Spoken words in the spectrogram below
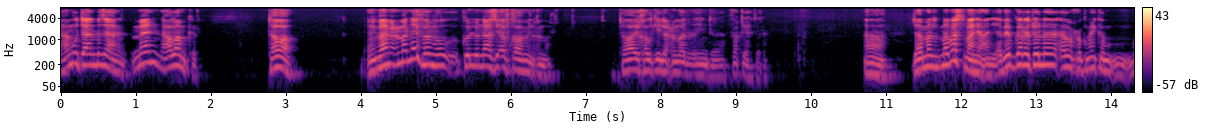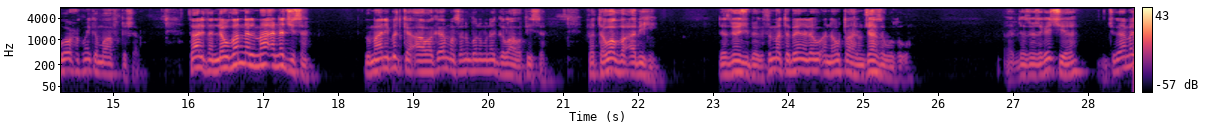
هموتان بزانن من هلام كر توا. إمام عمر نفهم كل الناس أفقه من عمر. تواي خلقي لعمر هنا فقيه ترى. آه. جمل ما بس مانع يعني ابي بقرته ولا أو حكميك بو حكميك موافق الشرع ثالثا لو ظن الماء نجسا بماني بدك اوكا مثلا بنو من قلاوة بيسا فتوضأ به. دزوج ثم تبين له أنه طاهر جاز وضوءه. دزوج قيتشيا شو ما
